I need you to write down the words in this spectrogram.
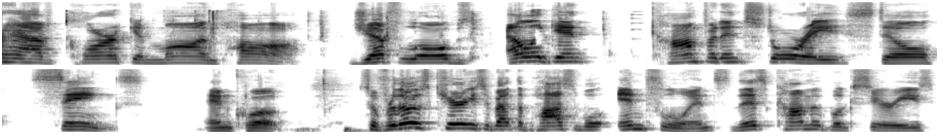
have Clark and Ma and Pa. Jeph Loeb's elegant, confident story still sings. End quote. So, for those curious about the possible influence this comic book series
